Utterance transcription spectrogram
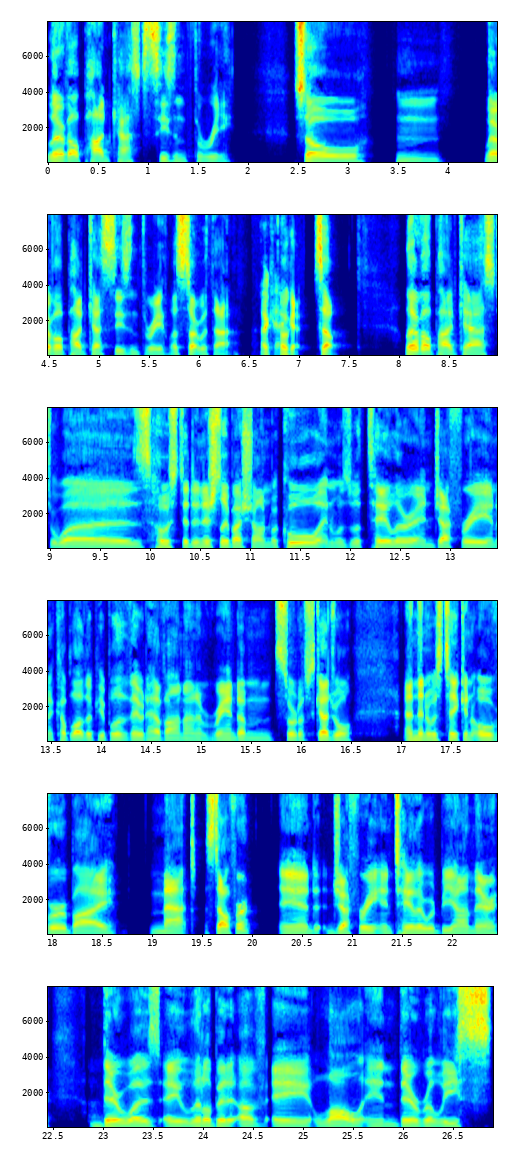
Laravel Podcast Season 3. So, hmm, Laravel Podcast Season 3. Let's start with that. Okay. Okay, so Laravel Podcast was hosted initially by Sean McCool and was with Taylor and Jeffrey and a couple other people that they would have on on a random sort of schedule. And then it was taken over by Matt Stauffer and Jeffrey and Taylor would be on there. There was a little bit of a lull in their release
